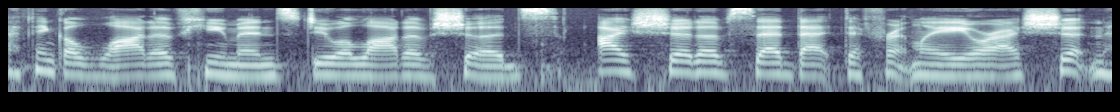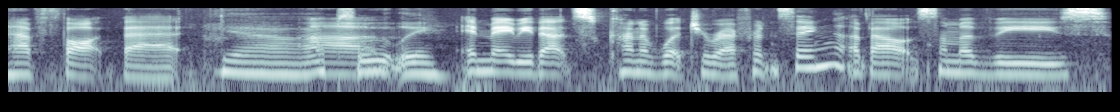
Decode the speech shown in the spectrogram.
I think a lot of humans do a lot of shoulds. I should have said that differently, or I shouldn't have thought that. Yeah, um, absolutely. Um, and maybe that's kind of what you're referencing about some of these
